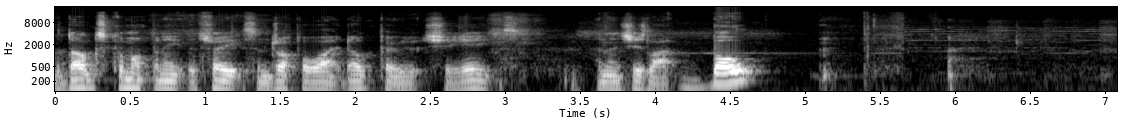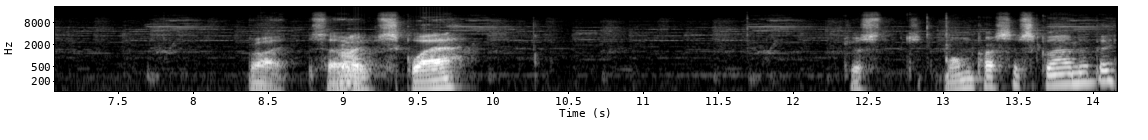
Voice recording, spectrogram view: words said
The dogs come up and eat the treats and drop a white dog poo that she eats, and then she's like, "Boat." Right. So Right. square. Just one press of square, maybe.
